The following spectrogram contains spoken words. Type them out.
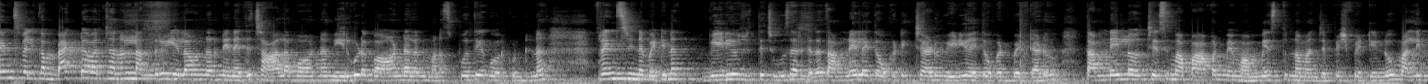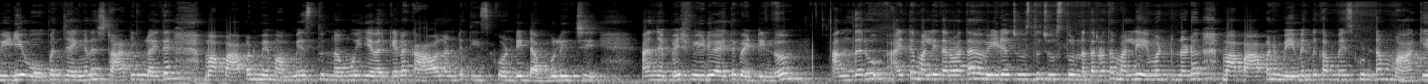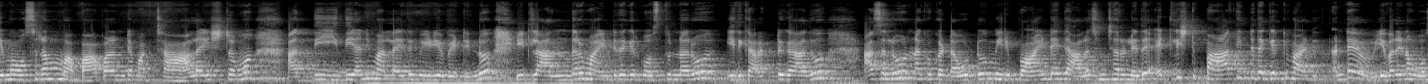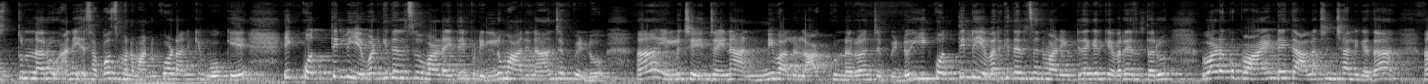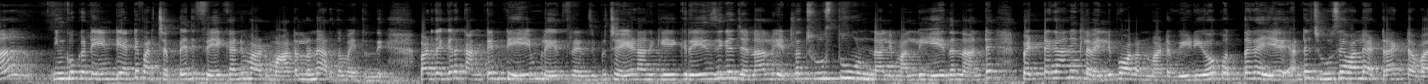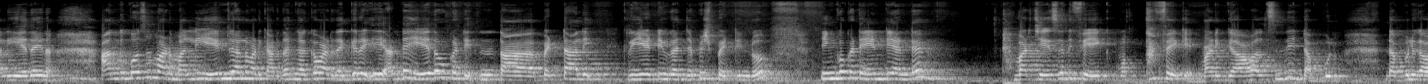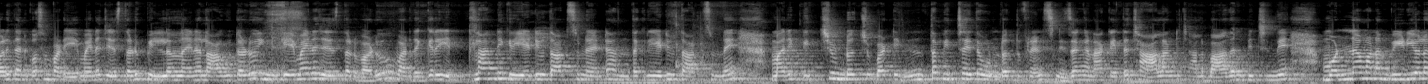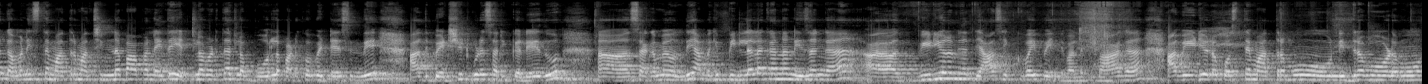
Friends welcome back to our channel. అందరూ ఎలా ఉన్నారు? నేనైతే చాలా బాగున్నా. మీరు కూడా బాగుండాలని మనస్ఫూర్తిగా కోరుకుంటున్నా. ఫ్రెండ్స్ నిన్న పెట్టిన వీడియో చూస్తే చూసారు కదా తమ్నేల్ అయితే ఒకటి ఇచ్చాడు వీడియో అయితే ఒకటి పెట్టాడు. తమ్నేల్లో వచ్చేసి మా పాపను మేము అమ్మేస్తున్నాం అని చెప్పేసి పెట్టిండు. మళ్ళీ వీడియో ఓపెన్ చేయగానే స్టార్టింగ్లో అయితే మా పాపను మేము అమ్మేస్తున్నాము ఎవరికైనా కావాలంటే తీసుకోండి డబ్బులు ఇచ్చి అని చెప్పేసి వీడియో అయితే పెట్టిండు. అందరూ అయితే మళ్ళీ తర్వాత వీడియో చూస్తూ చూస్తున్న తర్వాత మళ్ళీ ఏమంటున్నాడు మా పాపని మేమెందుకు అమ్మేసుకుంటాం? మాకేం అవసరం? మా పాప అంటే మాకు చాలా ఇష్టము అది ఇది అని మళ్ళీ అయితే వీడియో పెట్టిండు. ఇట్లా అందరూ మా ఇంటి దగ్గరికి వస్తున్నారు. ఇది కరెక్ట్ కాదు. అసలు నాకు ఒక డౌట్ మీరు పాయింట్ అయితే ఆలోచించారో లేదో అట్లీస్ట్ పాతింటి దగ్గరికి వాడి అంటే ఎవరైనా వస్తున్నారు అని సపోజ్ మనం అనుకోవడానికి ఓకే. ఈ కొత్త ఇల్లు ఎవరికి తెలుసు? వాడైతే ఇప్పుడు ఇల్లు మారినా అని చెప్పిండు. ఇల్లు చేంజ్ అయినా అన్ని వాళ్ళు లాక్కున్నారు అని చెప్పిండు. ఈ కొత్త ఇల్లు ఎవరికి తెలుసు అని వాడి ఇంటి దగ్గరికి ఎవరు వెళ్తారు? వాడు ఒక పాయింట్ అయితే ఆలోచించాలి కదా. ఇంకొకటి ఏంటి అంటే వాడు చెప్పేది ఫేక్ అని వాడు మాటల్లోనే అర్థమవుతుంది. వాడి దగ్గర కంటెంట్ ఏం లేదు ఫ్రెండ్స్ ఇప్పుడు చేయడానికి క్రేజీగా జనాలు ఎట్లా చూస్తూ ఉండాలి? మళ్ళీ ఏదన్నా అంటే పెట్టగానే ఇట్లా వెళ్ళిపోవాలన్నమాట. వీడియో కొత్తగా ఏ అంటే చూసే వాళ్ళు అట్రాక్ట్ అవ్వాలి ఏదైనా. అందుకోసం వాడు మళ్ళీ ఏం చేయాలో వాడికి అర్థం కాక వాడి దగ్గర ఏ అంటే ఏదో ఒకటి తా- పెట్టాలి క్రియేటివ్గా అని చెప్పేసి పెట్టిండు. ఇంకొకటి ఏంటి అంటే వాడు చేసేది ఫేక్ మొత్తం ఫేకే వాడికి కావాల్సింది డబ్బులు. డబ్బులు కావాలి దానికోసం వాడు ఏమైనా చేస్తాడు పిల్లలనైనా లాగుతాడు ఇంకేమైనా చేస్తాడు వాడు. వాడి దగ్గర ఎట్లాంటి క్రియేటివ్ థాట్స్ ఉన్నాయంటే అంత క్రియేటివ్ థాట్స్ ఉన్నాయి. మరి పిచ్చి ఉండొచ్చు బట్ ఇంత పిచ్చి అయితే ఉండొద్దు ఫ్రెండ్స్. నిజంగా నాకైతే చాలా అంటే చాలా బాధ అనిపించింది. మొన్న మనం వీడియోలో గమనిస్తే మాత్రం ఆ చిన్న పాపనైతే అయితే ఎట్లా పడితే అట్లా బోర్లో పడుకోబెట్టేసింది. అది బెడ్షీట్ కూడా సరిగ్గా లేదు. సగమే ఉంది. ఆమెకి పిల్లల కన్నా నిజంగా వీడియోల మీద ధ్యాస ఎక్కువైపోయింది వాళ్ళకి బాగా. ఆ వీడియోలోకి వస్తే మాత్రము నిద్రపోవడము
